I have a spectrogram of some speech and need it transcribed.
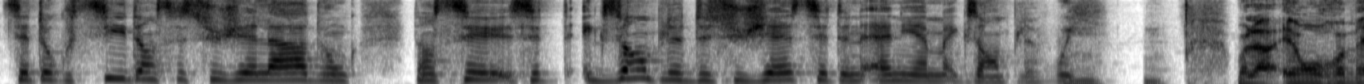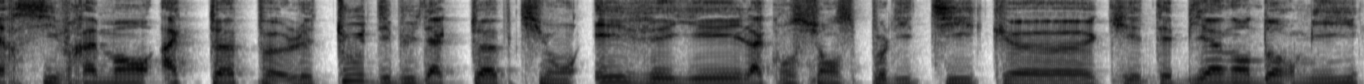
c'est aussi dans ce sujet-là. Donc, dans cet exemple de sujet, c'est un énième exemple. Oui. Voilà, et on remercie vraiment Act Up, le tout début d'Act Up, qui ont éveillé la conscience politique euh, qui était bien endormie,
